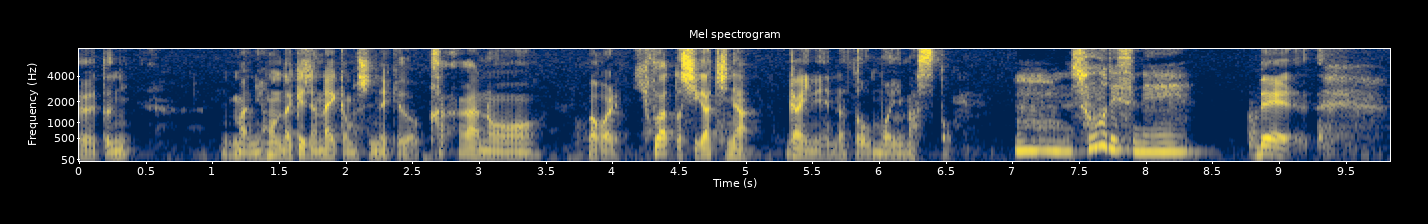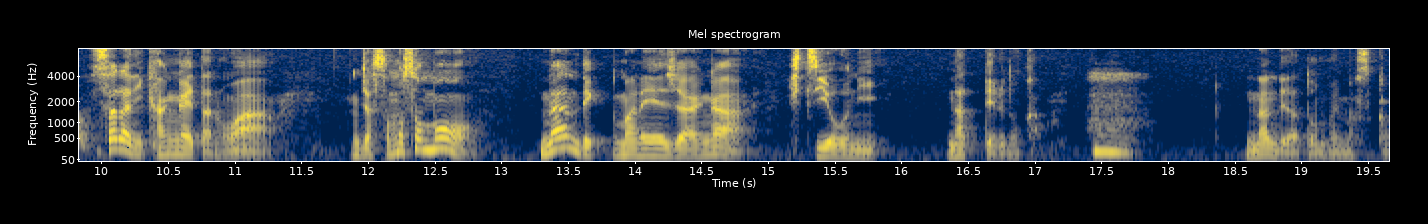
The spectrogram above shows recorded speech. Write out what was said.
えーとにまあ、日本だけじゃないかもしれないけどかあの、まあ、これふわっとしがちな概念だと思いますと。うん、そうですね。でさらに考えたのはじゃあそもそもなんでマネージャーが必要になってるのかうん。なんでだと思いますか？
